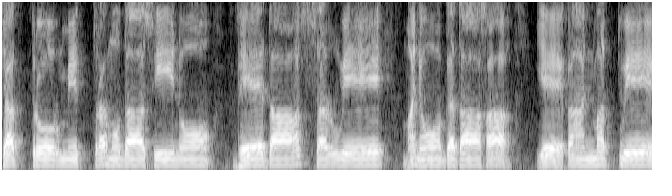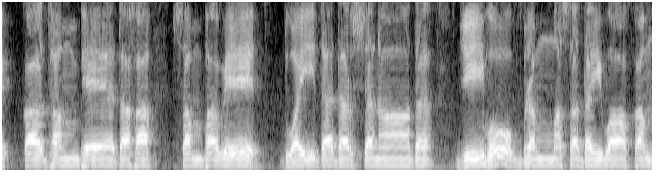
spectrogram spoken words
शत्रुर्मित्रमुदासीनो भेदाः सर्वे मनोगताः। एकान्मत्वे कथं भेदः सम्भवेद् द्वैतदर्शनाद्? जीवो ब्रह्म सदैवाहं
